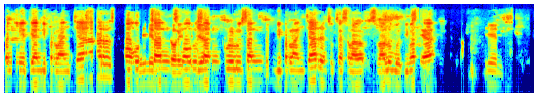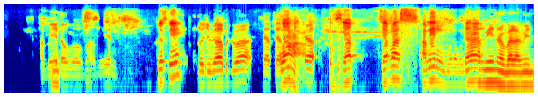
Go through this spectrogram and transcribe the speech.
Penelitian diperlancar, semua urusan doain semua aja. urusan kelulusan diperlancar dan sukses selalu, selalu buat Dimas ya. Amin. Amin Allahumma amin. Terus Ki, Lu juga berdua sehat-sehat Wah. siap. Siap Mas. Amin, mudah-mudahan. Amin, ya rabbal alamin.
